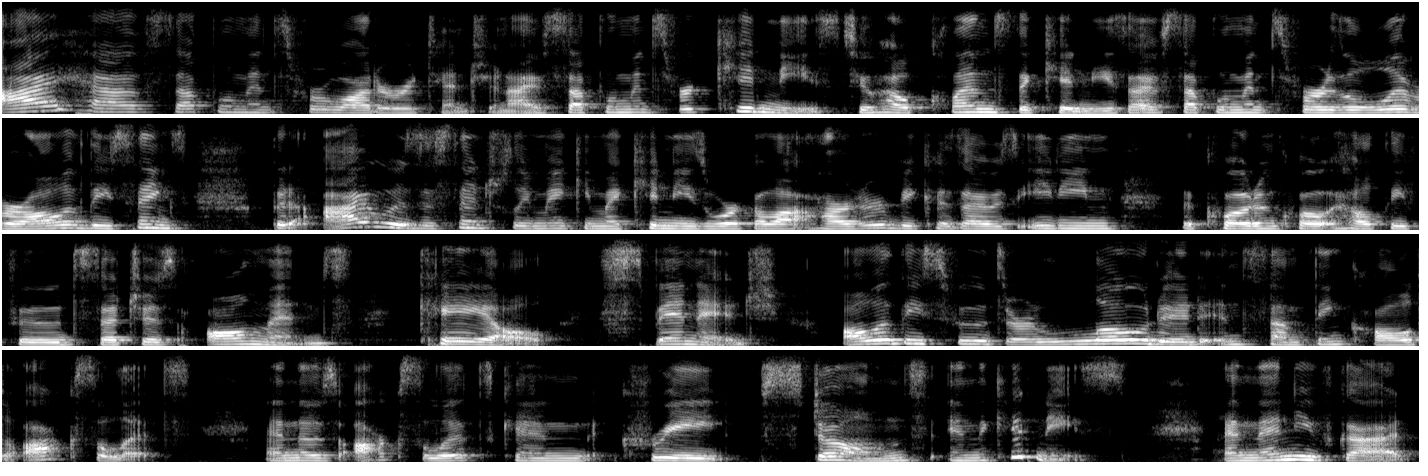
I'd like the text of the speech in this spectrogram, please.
I have supplements for water retention. I have supplements for kidneys to help cleanse the kidneys. I have supplements for the liver, all of these things. But I was essentially making my kidneys work a lot harder because I was eating the quote unquote healthy foods such as almonds, kale, spinach. All of these foods are loaded in something called oxalates. And those oxalates can create stones in the kidneys. And then you've got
